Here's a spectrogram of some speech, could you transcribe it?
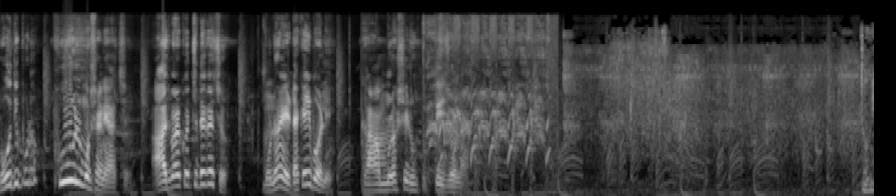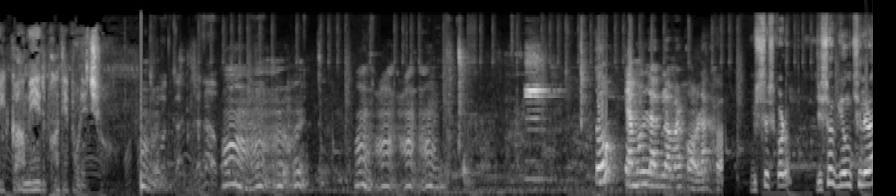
বৌদি পুরো ফুল মোশনে আছে। আজ বার করছে দেখেছ? মনে হয় এটাকেই বলে কামরসের উত্তেজনা। তুমি কামের ফাঁদে পড়েছো। তো কেমন লাগল আমার করলা খাওয়া? বিশ্বাস করো যেসব ইয়ং ছেলেরা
